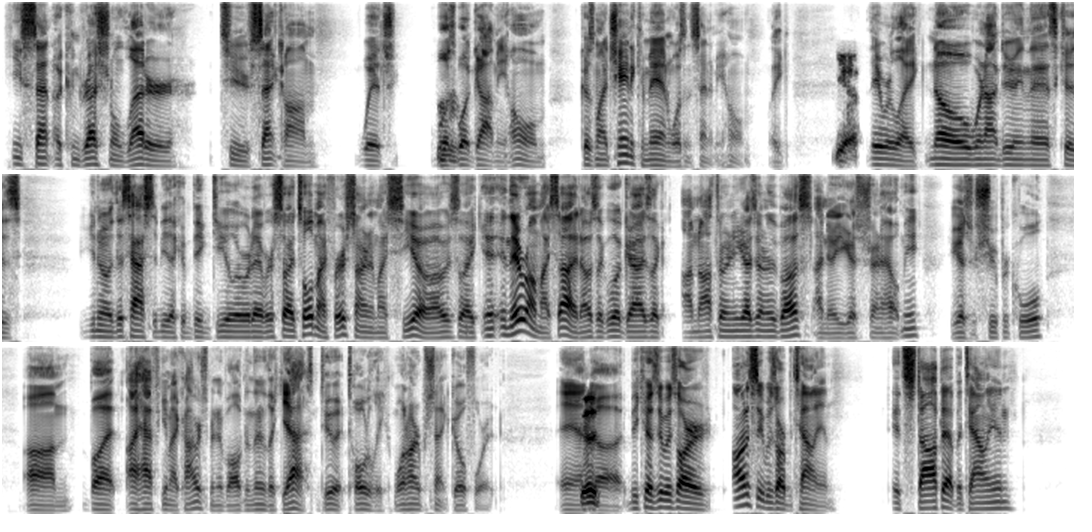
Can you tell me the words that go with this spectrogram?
he sent a congressional letter to CENTCOM, which was Mhm. what got me home because my chain of command wasn't sending me home. Like Yeah. they were like, "No, we're not doing this because." You know, this has to be like a big deal or whatever. So I told my first sergeant and my CO, I was like, and, and they were on my side. I was like, look, guys, like, I'm not throwing you guys under the bus. I know you guys are trying to help me. You guys are super cool. Um, but I have to get my congressman involved. And they're like, yeah, do it. Totally. 100% go for it. And, uh, because it was our, honestly, it was our battalion. It stopped at battalion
